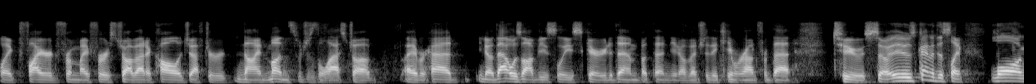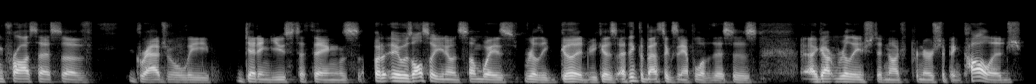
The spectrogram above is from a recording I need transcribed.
like fired from my first job out of college after nine months, which is the last job I ever had, you know, that was obviously scary to them. But then, you know, eventually they came around from that too. So it was kind of this like long process of gradually getting used to things. But it was also, you know, in some ways really good because I think the best example of this is I got really interested in entrepreneurship in college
